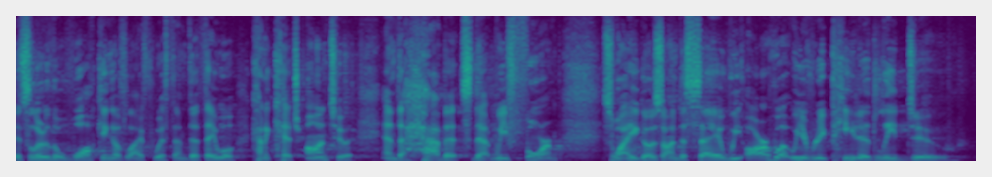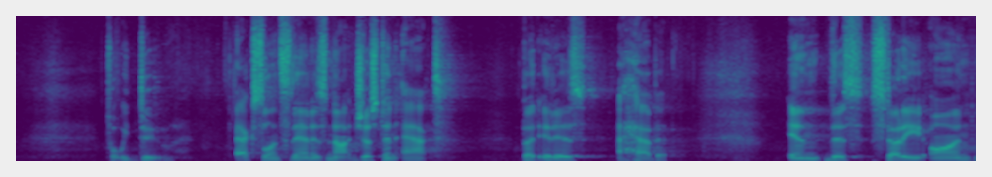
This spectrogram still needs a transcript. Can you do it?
It's literally the walking of life with them that they will kind of catch on to it and the habits that we form. That's why he goes on to say, We are what we repeatedly do. It's what we do. Excellence then is not just an act, but it is a habit. In this study on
